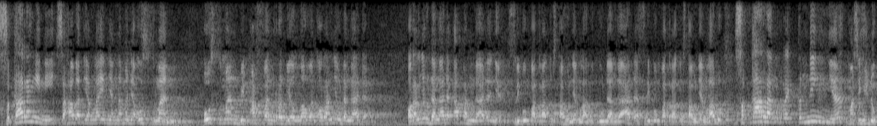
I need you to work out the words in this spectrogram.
Sekarang ini sahabat yang lain yang namanya Utsman, Utsman bin Affan radhiyallahu an orangnya udah nggak ada. Orangnya udah nggak ada kapan nggak adanya 1400 tahun yang lalu Udah nggak ada 1400 tahun yang lalu Sekarang rekeningnya masih hidup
